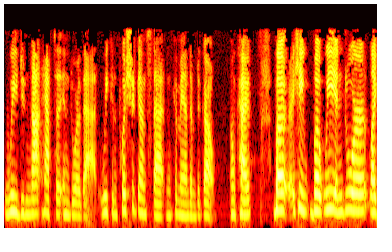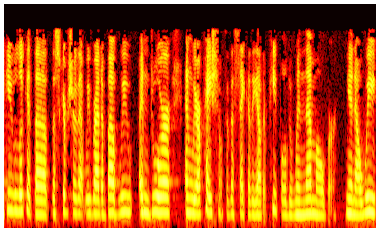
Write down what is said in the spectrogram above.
We do not have to endure that. We can push against that and command him to go. Okay. But he, but we endure, like you look at the, the scripture that we read above, we endure and we are patient for the sake of the other people to win them over. You know, we,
